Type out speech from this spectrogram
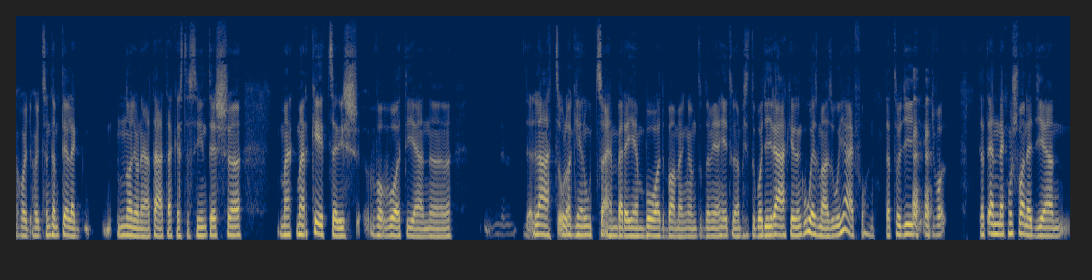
hogy, hogy szerintem tényleg nagyon eltálták ezt a színt, és már, már kétszer is volt ilyen látszólag ilyen utca embere, ilyen boltban, meg nem tudom, ilyen hétköznapi hogy így rákérdezünk, ú, ez már az új iPhone? Tehát, hogy így, így tehát ennek most van egy ilyen,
